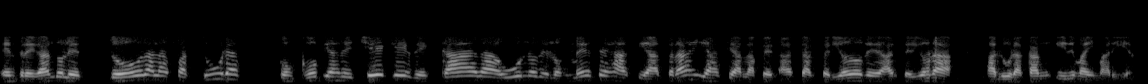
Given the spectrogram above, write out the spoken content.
entregándole todas las facturas con copias de cheque de cada uno de los meses hacia atrás y hacia la hasta el periodo de anterior a, al huracán Irma y María.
